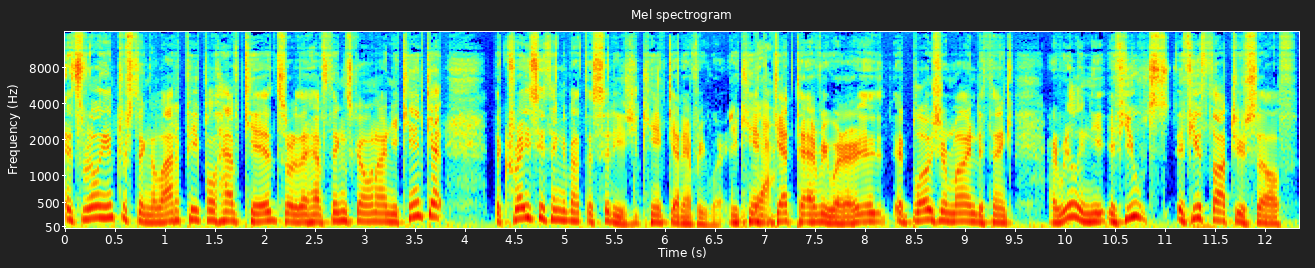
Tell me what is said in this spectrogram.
it's really interesting. A lot of people have kids or they have things going on. You can't get the crazy thing about the city is you can't get everywhere. You can't Yeah. get to everywhere. It, it blows your mind to think I really need if you if you thought to yourself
